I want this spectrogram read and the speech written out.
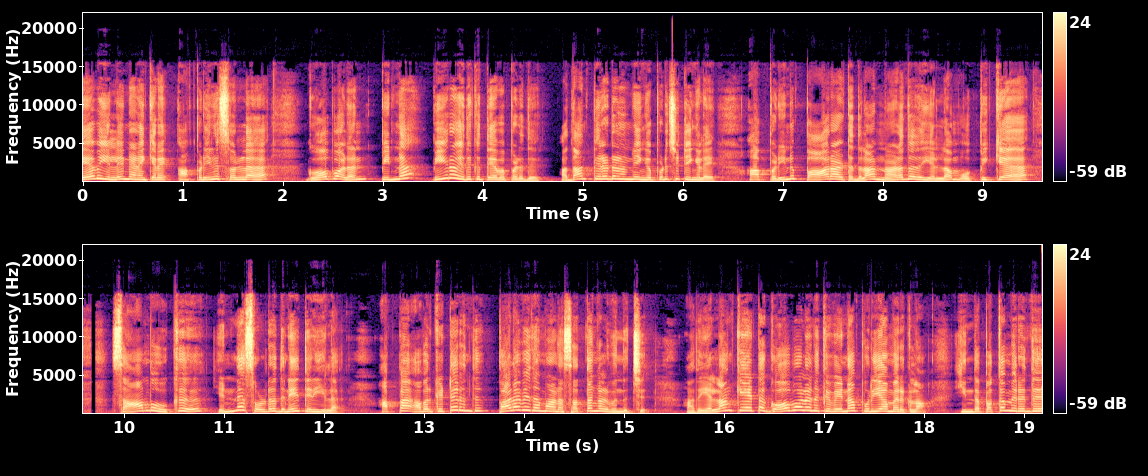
தேவையில்லைன்னு நினைக்கிறேன் அப்படின்னு சொல்ல கோபாலன் பின்ன பீரோ எதுக்கு தேவைப்படுது? அதான் திருடனை நீங்கள் பிடிச்சிட்டிங்களே அப்படின்னு பாராட்டுதலாக நடந்ததையெல்லாம் ஒப்பிக்க சாம்புவுக்கு என்ன சொல்கிறதுனே தெரியல. அப்போ அவர்கிட்ட இருந்து பலவிதமான சத்தங்கள் வந்துச்சு. அதையெல்லாம் கேட்ட கோபாலனுக்கு வேணா புரியாமல் இருக்கலாம். இந்த பக்கம் இருந்து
